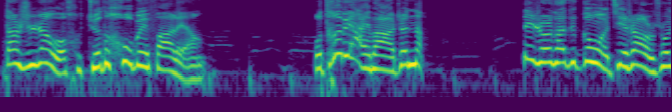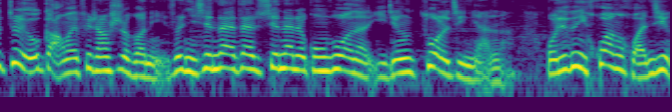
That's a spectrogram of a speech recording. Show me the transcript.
当时让我觉得后背发凉，我特别害怕，真的。那时候他就跟我介绍了，说这有个岗位非常适合你，说你现在在现在这工作呢，已经做了几年了，我觉得你换个环境。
